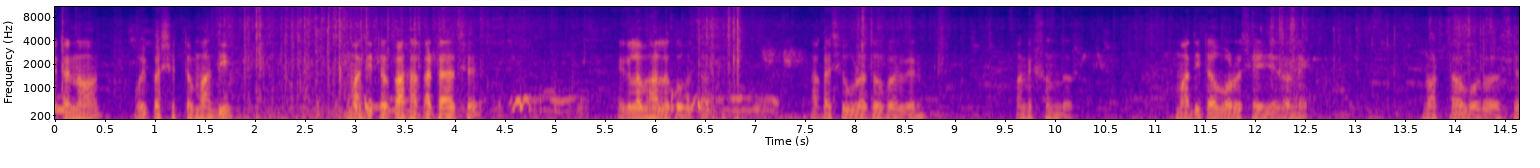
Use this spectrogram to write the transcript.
এটা নর, ওই পাশেরটা মাদি। মাদিটার পাখা কাটা আছে। এগুলো ভালো কবুতর। আকাশে উড়াতেও পারবেন। অনেক সুন্দর। মাদিটাও বড় সাইজের অনেক। নটটাও বড় আছে।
